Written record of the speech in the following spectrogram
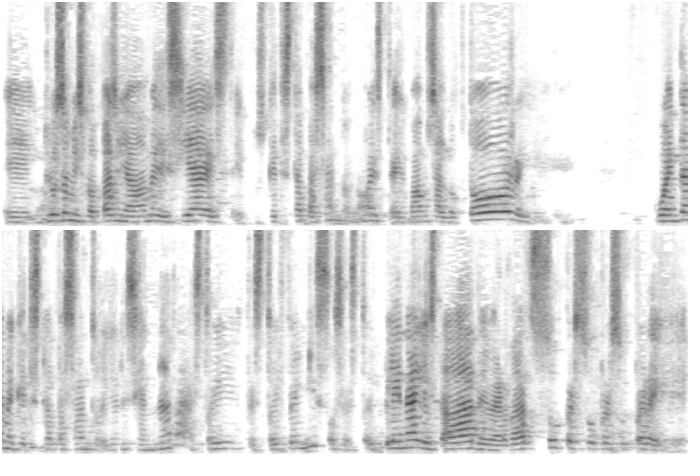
Eh, incluso mis papás, mi mamá me decía, este, pues, ¿qué te está pasando? ¿no? Este, vamos al doctor, cuéntame qué te está pasando. Y yo decía, nada, estoy, estoy feliz, o sea, estoy plena. Yo estaba de verdad súper, súper, súper eh,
